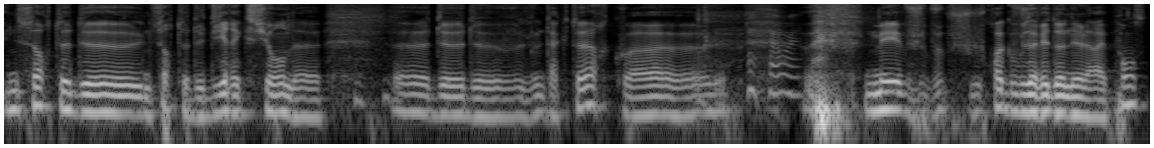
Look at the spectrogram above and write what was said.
une sorte de, une sorte de direction d'acteur, de, de, d'acteur quoi. Mais je, crois que vous avez donné la réponse.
